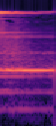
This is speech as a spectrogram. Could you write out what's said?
you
